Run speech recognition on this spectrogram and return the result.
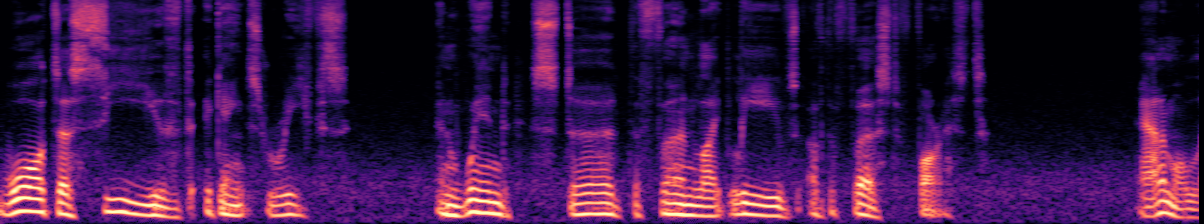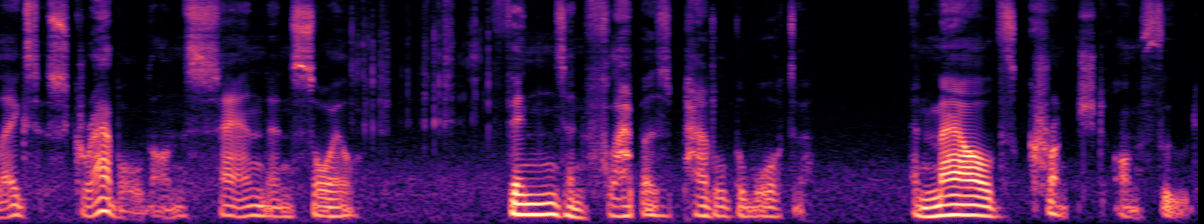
Water seethed against reefs, and wind stirred the fern like leaves of the first forests. Animal legs scrabbled on sand and soil. Fins and flappers paddled the water, and mouths crunched on food.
